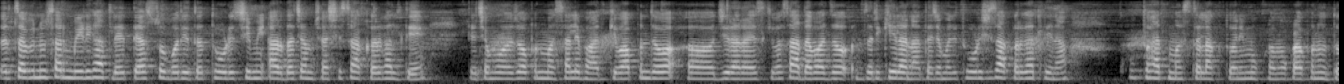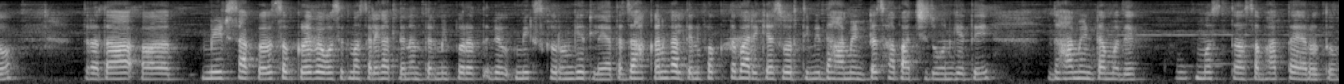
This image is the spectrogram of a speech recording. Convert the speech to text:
तर चवीनुसार मीठ घातले त्याचसोबत इथं थोडीशी मी अर्धा चमचा अशी साखर घालते. त्याच्यामुळे जो आपण मसाले भात किंवा आपण जेव्हा जिरा राईस किंवा साधा भात जरी केला ना त्याच्यामध्ये थोडीशी साखर घातली ना खूप भात मस्त लागतो आणि मोकळा मोकळा पण होतो. तर आता मीठ साखर सगळं व्यवस्थित मसाले घातल्यानंतर मी परत व्य मिक्स करून घेतले आता झाकण घालते आणि फक्त बारीक गॅसवरती मी दहा मिनटंच हा भात शिजवून घेते. दहा मिनटामध्ये खूप मस्त असा भात तयार होतो.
